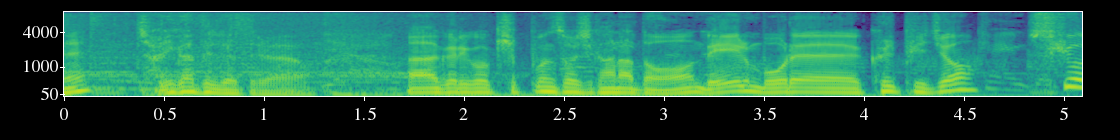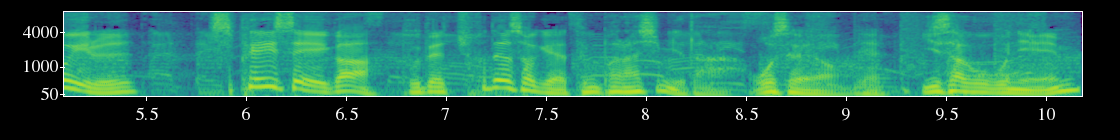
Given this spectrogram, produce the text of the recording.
예? 저희가 들려드려요. 아 그리고 기쁜 소식 하나 더 내일 모레 글피죠. 수요일 스페이스 A가 두데 초대석에 등판하십니다. 오세요. 예. 2499님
